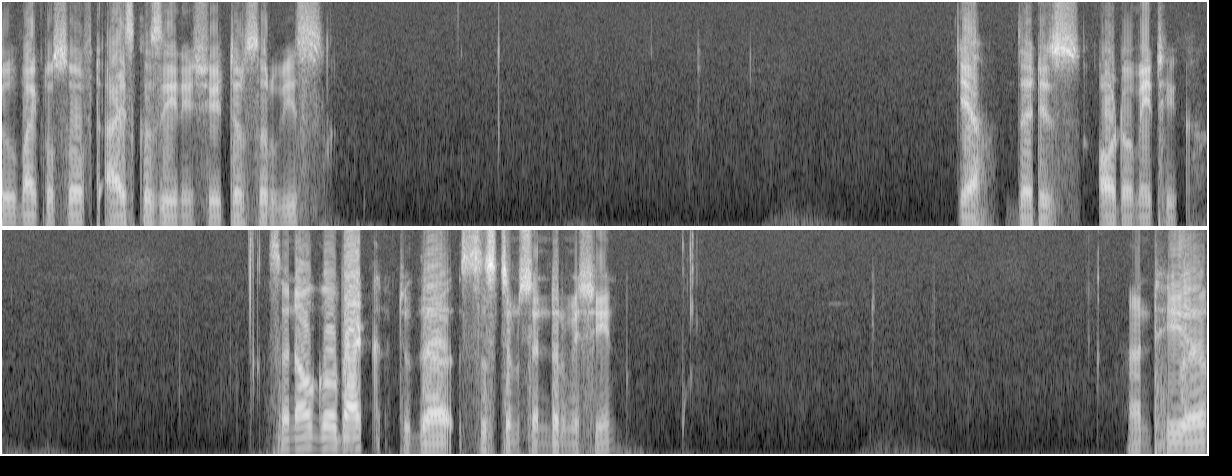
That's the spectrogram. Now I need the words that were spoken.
to Microsoft iSCSI initiator service yeah that is automatic. So now go back to the system center machine. And here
